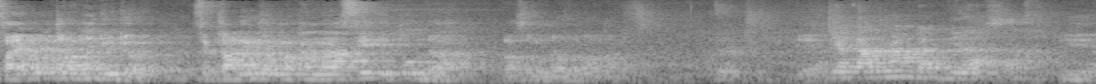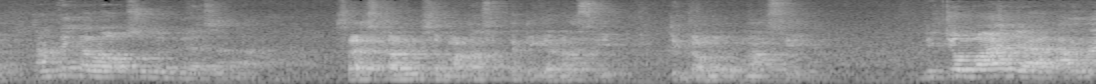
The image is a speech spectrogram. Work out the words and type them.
Saya Dokter Ana jujur, sekali nggak makan nasi itu udah langsung down banget. Iya. Ya karena nggak biasa. Iya. Nanti kalau sudah biasa nggak Saya sekali bisa makan sampai tiga nasi, tiga muk nasi. Dicoba aja karena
